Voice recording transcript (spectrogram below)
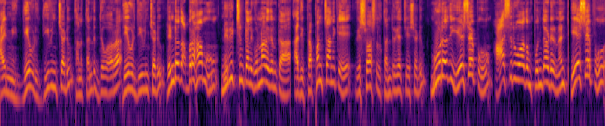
ఆయన్ని దేవుడు దీవించాడు. తన తండ్రి ద్వారా దేవుడు దీవించాడు. రెండోది అబ్రహాము నిరీక్షణ కలిగి ఉన్నాడు గనుక అది ప్రపంచానికే విశ్వాసుల తండ్రిగా చేశాడు. మూడోది ఏసేపు ఆశీర్వాదం పొందాడు అంటే ఏసేపు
